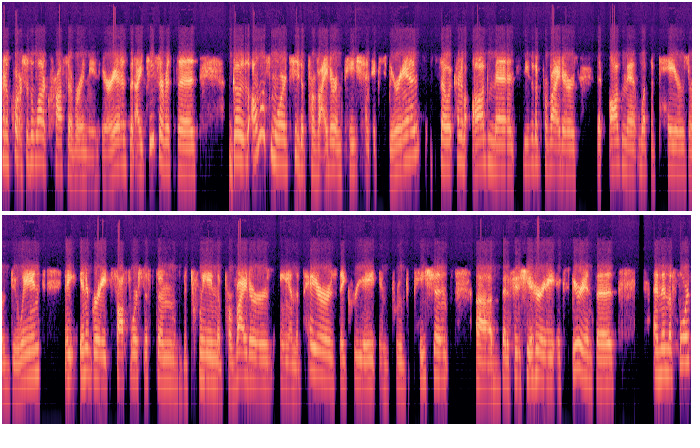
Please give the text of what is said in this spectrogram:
And of course, there's a lot of crossover in these areas, but IT services goes almost more to the provider and patient experience. So it kind of augments, these are the providers that augment what the payers are doing. They integrate software systems between the providers and the payers. They create improved patient uh, beneficiary experiences. And then the fourth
